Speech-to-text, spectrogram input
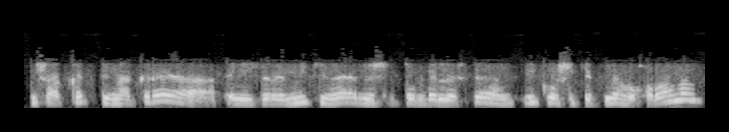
τους ακ- την ακραία Ισραηλινή κυβέρνηση των τελευταίων 20 και πλέον χρόνων,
